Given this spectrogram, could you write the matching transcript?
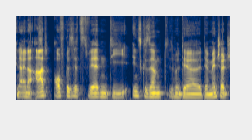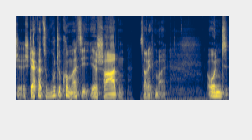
in einer Art aufgesetzt werden, die insgesamt der, der Menschheit stärker zugutekommen, als sie ihr schaden, sag ich mal. Und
